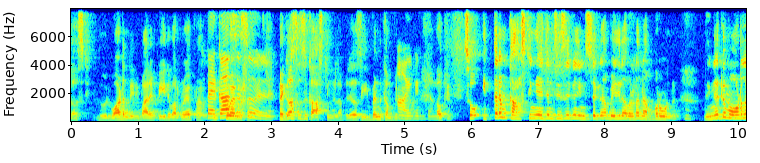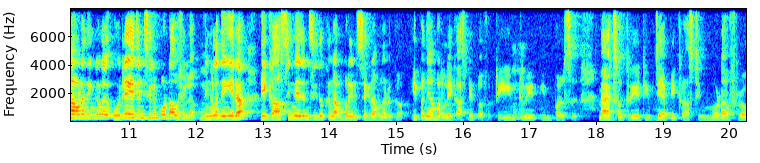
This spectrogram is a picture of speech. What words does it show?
കാസ്റ്റിംഗ്. ഇത് ഒരുപാടുണ്ട്. ഇനി ആരെയും പേര് പറഞ്ഞു പെഗാസസ് കാസ്റ്റിംഗ് അല്ല Pegasus event company okay so ഇത്തരം കാസ്റ്റിംഗ് ഏജൻസീസ് ഒക്കെ ഇൻസ്റ്റാഗ്രാം പേജിൽ അവരുടെ നമ്പറും ഉണ്ട്. നിങ്ങൾക്ക് മോഡൽ ആവണമെങ്കിൽ നിങ്ങൾ ഒരു ഏജൻസിയിലും പോകേണ്ട ആവശ്യമില്ല. നിങ്ങൾ നേരെ ഈ കാസ്റ്റിംഗ് ഏജൻസി ഇതൊക്കെ നമ്പർ ഇൻസ്റ്റാഗ്രാമിൽ നിന്ന് എടുക്കുക. ഇപ്പം ഞാൻ പറഞ്ഞില്ലേ cast me perfect team to impulse Maxo creative J P casting ഫ്രോ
